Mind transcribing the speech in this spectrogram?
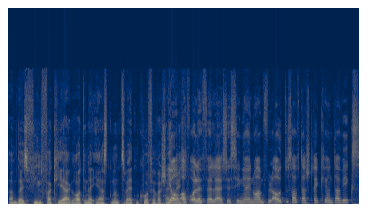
Ähm, da ist viel Verkehr, gerade in der ersten und zweiten Kurve wahrscheinlich. Ja, auf alle Fälle. Also es sind ja enorm viele Autos auf der Strecke unterwegs.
